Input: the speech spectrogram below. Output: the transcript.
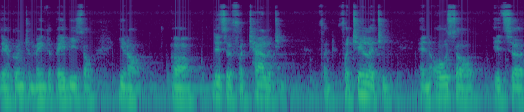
they're going to make the baby. So you know uh, there's a fertility fertility. And also it's a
